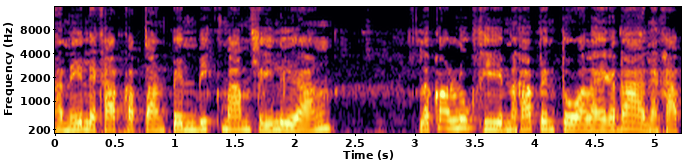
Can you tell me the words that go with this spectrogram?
อันนี้เลยครับ กับตันเป็นบิ๊กมัมสีเหลือง แล้วก็ลูกทีมนะครับ เป็นตัวอะไรก็ได้นะครับ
